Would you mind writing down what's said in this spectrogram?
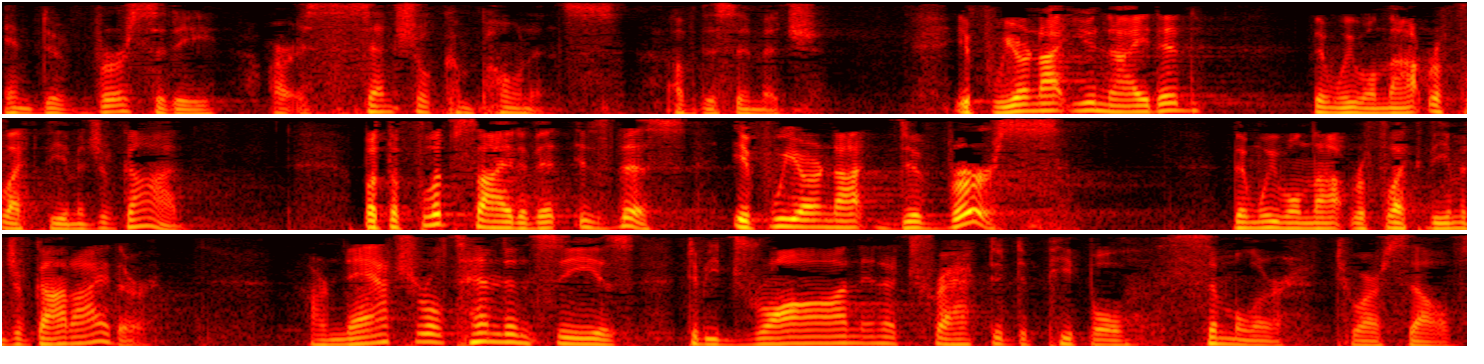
and diversity are essential components of this image. If we are not united, then we will not reflect the image of God. But the flip side of it is this if we are not diverse, then we will not reflect the image of God either. Our natural tendency is to be drawn and attracted to people similar to ourselves.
